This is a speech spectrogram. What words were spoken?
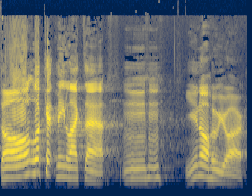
Don't look at me like that. Mm hmm. You know who you are.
